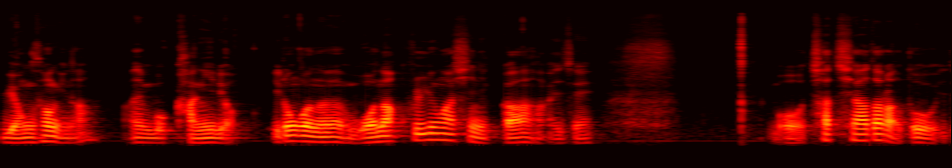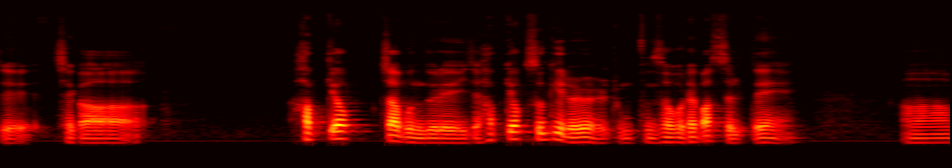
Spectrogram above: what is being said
명성이나 아니면 뭐 강의력 이런 거는 워낙 훌륭하시니까 이제 뭐 차치하더라도 이제 제가 합격자분들의 이제 합격 수기를 좀 분석을 해봤을 때 아,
